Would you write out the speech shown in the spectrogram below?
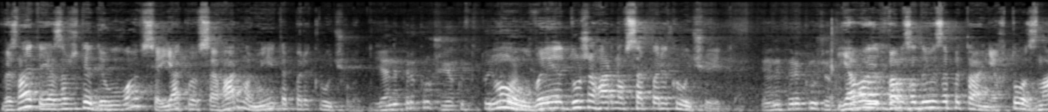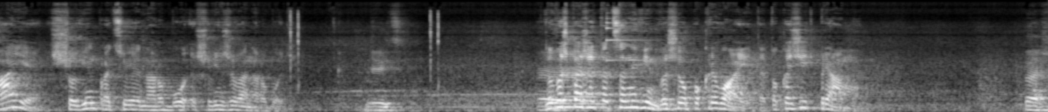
Ви знаєте, я завжди дивувався, як ви все гарно вмієте перекручувати. Я не перекручую, я констатую Ну, ви дуже гарно все перекручуєте. Я не перекручую. Я вам, вам задаю запитання: хто знає, що він працює на роботі, що він живе на роботі? Дивіться. Ну ви ж Е, кажете, це не він, ви ж його покриваєте, то кажіть прямо. Перше,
